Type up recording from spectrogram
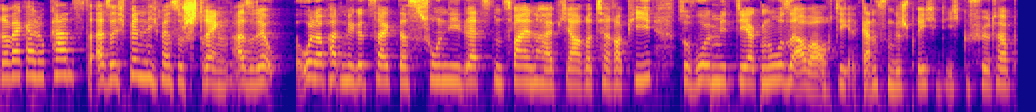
Rebecca, du kannst. Also ich bin nicht mehr so streng. Also der Urlaub hat mir gezeigt, dass schon die letzten zweieinhalb Jahre Therapie, sowohl mit Diagnose, aber auch die ganzen Gespräche, die ich geführt habe,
